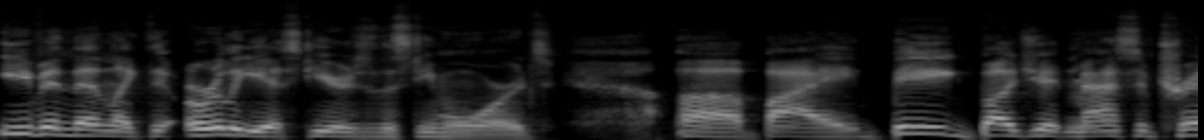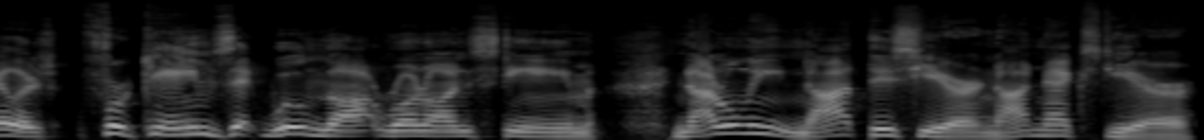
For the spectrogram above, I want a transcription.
even than like the earliest years of the Steam Awards, uh, by big budget, massive trailers for games that will not run on Steam. Not only not this year, not next year,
